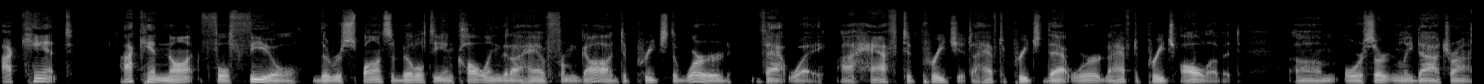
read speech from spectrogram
I can't, I cannot fulfill the responsibility and calling that I have from God to preach the word that way. I have to preach it. I have to preach that word and I have to preach all of it, um, or certainly die trying.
